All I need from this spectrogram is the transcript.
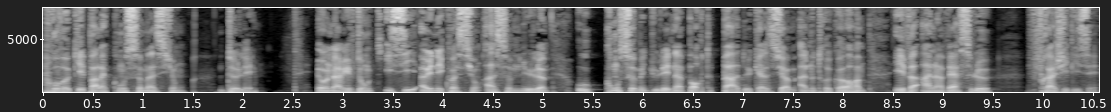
provoquée par la consommation de lait. Et on arrive donc ici à une équation à somme nulle, où consommer du lait n'apporte pas de calcium à notre corps et va à l'inverse le fragiliser.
